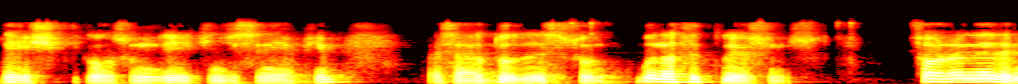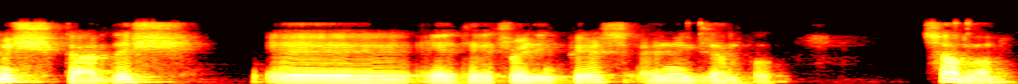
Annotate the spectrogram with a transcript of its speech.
değişiklik olsun diye ikincisini yapayım. Mesela do this soon. Buna tıklıyorsunuz. Sonra ne demiş kardeş? Ee, ET Trading Pairs an example. Tamam.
